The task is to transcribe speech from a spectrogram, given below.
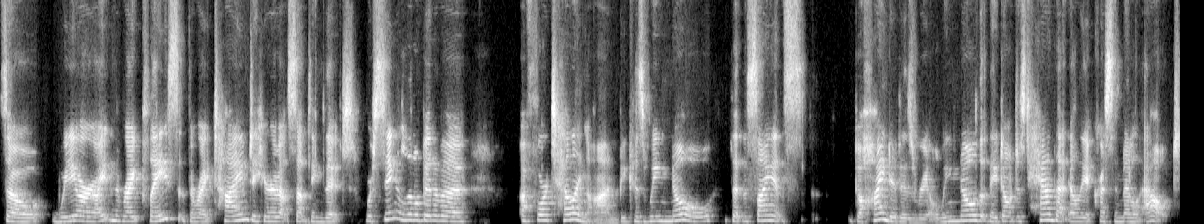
So we are right in the right place at the right time to hear about something that we're seeing a little bit of a, a foretelling on because we know that the science behind it is real. We know that they don't just hand that Elliott Cresson medal out.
